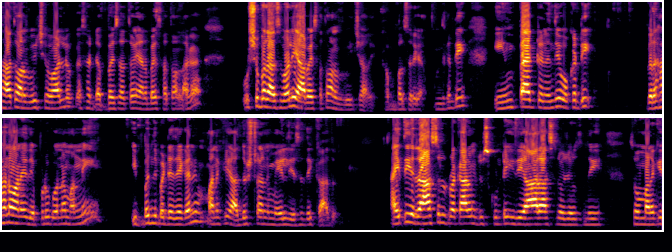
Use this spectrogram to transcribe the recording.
శాతం అనుభవించే వాళ్ళు ఒకసారి డెబ్బై శాతం ఎనభై శాతం లాగా వృషభ రాశి వాళ్ళు యాభై శాతం అనుభవించాలి కంపల్సరీగా. ఎందుకంటే ఇంపాక్ట్ అనేది ఒకటి గ్రహణం అనేది ఎప్పుడు కూడా మనని ఇబ్బంది పెట్టేదే కానీ మనకి అదృష్టాన్ని మేలు చేసేది కాదు. అయితే ఈ రాశుల ప్రకారం చూసుకుంటే ఇది ఆ రాశిలో జరుగుతుంది. సో మనకి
